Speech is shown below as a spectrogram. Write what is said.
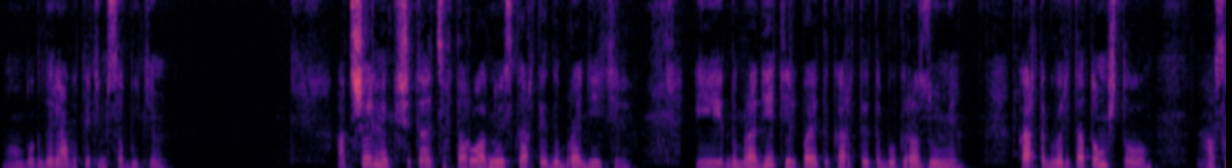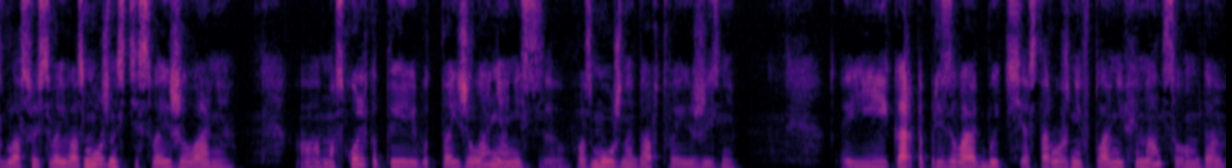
благодаря вот этим событиям. Отшельник считается второй одной из карты добродетели – и добродетель по этой карте – это благоразумие. Карта говорит о том, что а, согласуй свои возможности, свои желания. А, насколько ты, вот твои желания, они возможны да, в твоей жизни. И карта призывает быть осторожнее в плане финансовом, да,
